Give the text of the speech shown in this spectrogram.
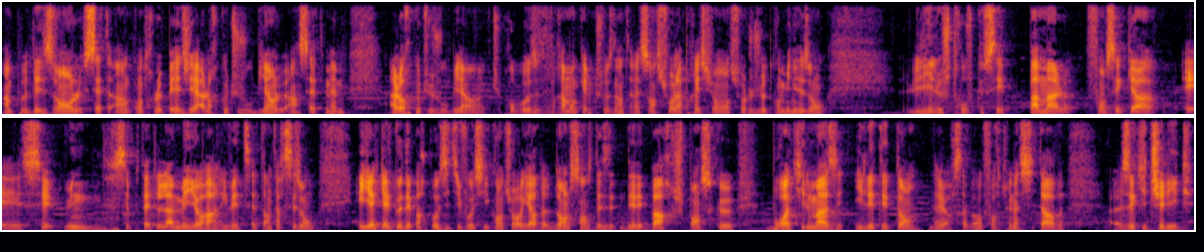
un peu décevants. Le 7-1 contre le PSG, alors que tu joues bien, le 1-7 même, alors que tu joues bien, tu proposes vraiment quelque chose d'intéressant sur la pression, sur le jeu de combinaison. Lille, je trouve que c'est pas mal. Fonseca, et c'est une, c'est peut-être la meilleure arrivée de cette intersaison. Et il y a quelques départs positifs aussi quand tu regardes dans le sens des, départs. Je pense que Burak Ilmaz, il était temps. D'ailleurs, ça va au Fortuna Citard. Euh, Zeki Celik,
